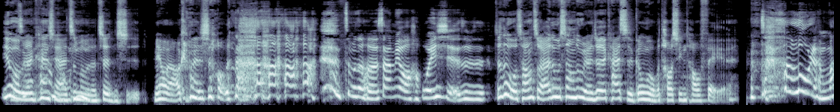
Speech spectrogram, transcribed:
因为我人看起来这么的正直，没有啦，开玩笑的，这么的和善，没有威胁，是不是？真的，我常走在路上，路人就会开始跟我掏心掏肺，哎，路人吗？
